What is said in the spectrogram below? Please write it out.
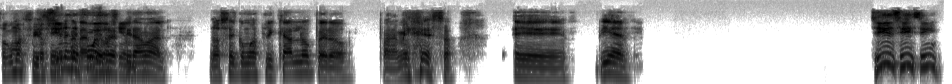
Son como sí, sí, explosiones de mí fuego respira siempre. mal. No sé cómo explicarlo, pero para mí eso. Eh, bien, Sí, sí, sí.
